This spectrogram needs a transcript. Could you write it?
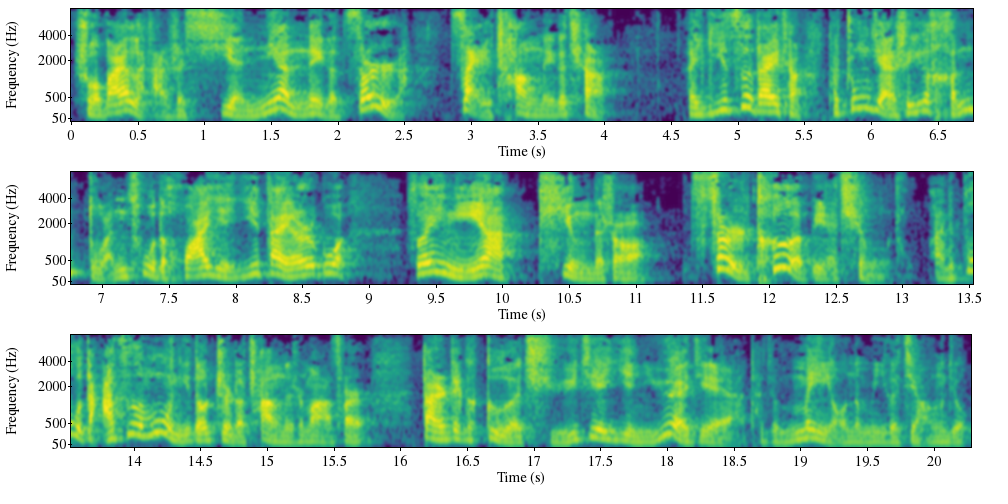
说白了，它是先念那个字儿啊，再唱那个腔儿哎，一字带腔，它中间是一个很短促的滑音，一带而过，所以你呀听的时候字儿特别清楚啊！你不打字幕，你都知道唱的是嘛词儿。但是这个歌曲界、音乐界啊，它就没有那么一个讲究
